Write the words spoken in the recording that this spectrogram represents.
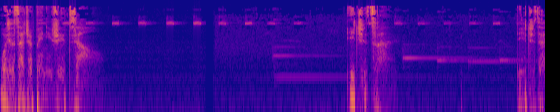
我就在这陪你睡觉，一直在，一直在。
